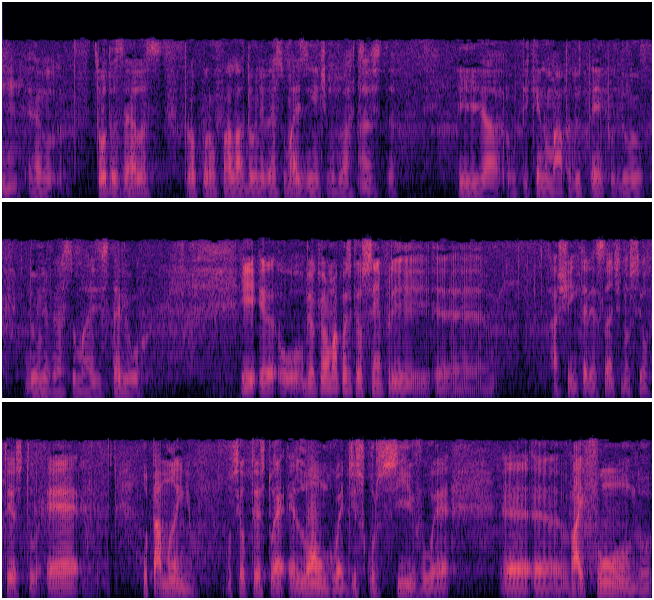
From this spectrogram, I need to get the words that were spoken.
Hum. el- todas elas procuram falar do universo mais íntimo do artista. E a- o pequeno mapa do tempo do, do universo mais exterior. E eh, o Belchior, uma coisa que eu sempre eh, achei interessante no seu texto é o tamanho. O seu texto é, é longo, é discursivo, é, é- é- vai fundo.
